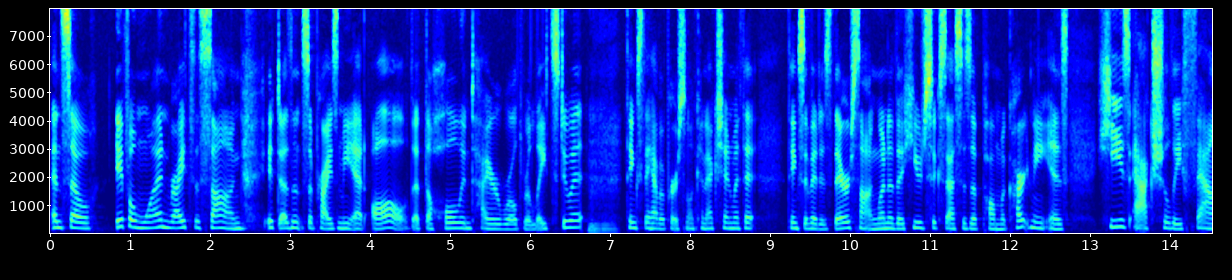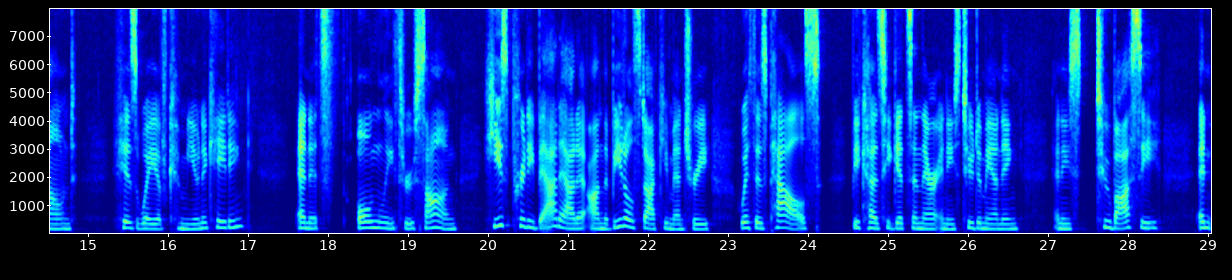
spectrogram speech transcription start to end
And so if a one writes a song, it doesn't surprise me at all that the whole entire world relates to it, mm-hmm. thinks they have a personal connection with it, thinks of it as their song. One of the huge successes of Paul McCartney is he's actually found his way of communicating, and it's only through song. He's pretty bad at it on the Beatles documentary with his pals because he gets in there and he's too demanding and he's too bossy and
